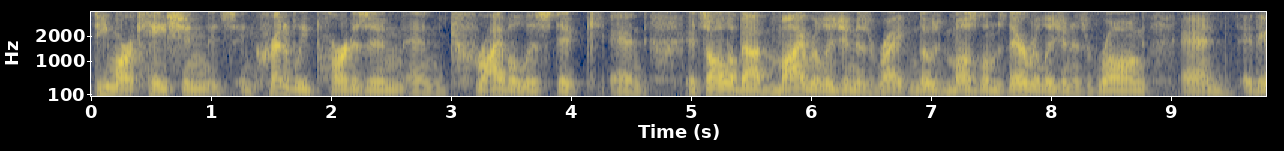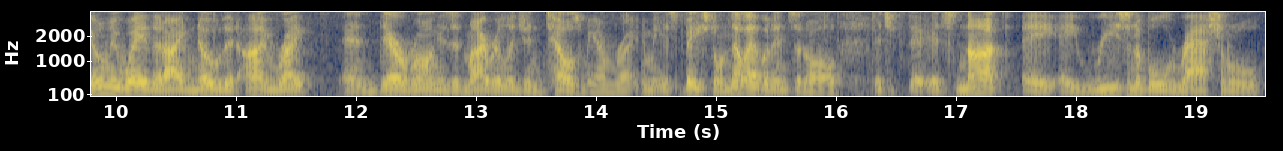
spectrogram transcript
demarcation. It's incredibly partisan and tribalistic, and it's all about my religion is right and those Muslims, their religion is wrong, and the only way that I know that I'm right and they're wrong is that my religion tells me I'm right. I mean, it's based on no evidence at all. It's it's not a, a reasonable, rational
